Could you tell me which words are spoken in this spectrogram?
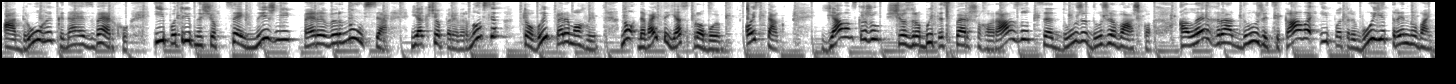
а другий кидає зверху. І потрібно, щоб цей нижній перевернувся. Якщо перевернувся, то ви перемогли. Ну, давайте я спробую. Ось так. Я вам скажу, що зробити з першого разу це дуже-дуже важко. Але гра дуже цікава і потребує тренувань.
